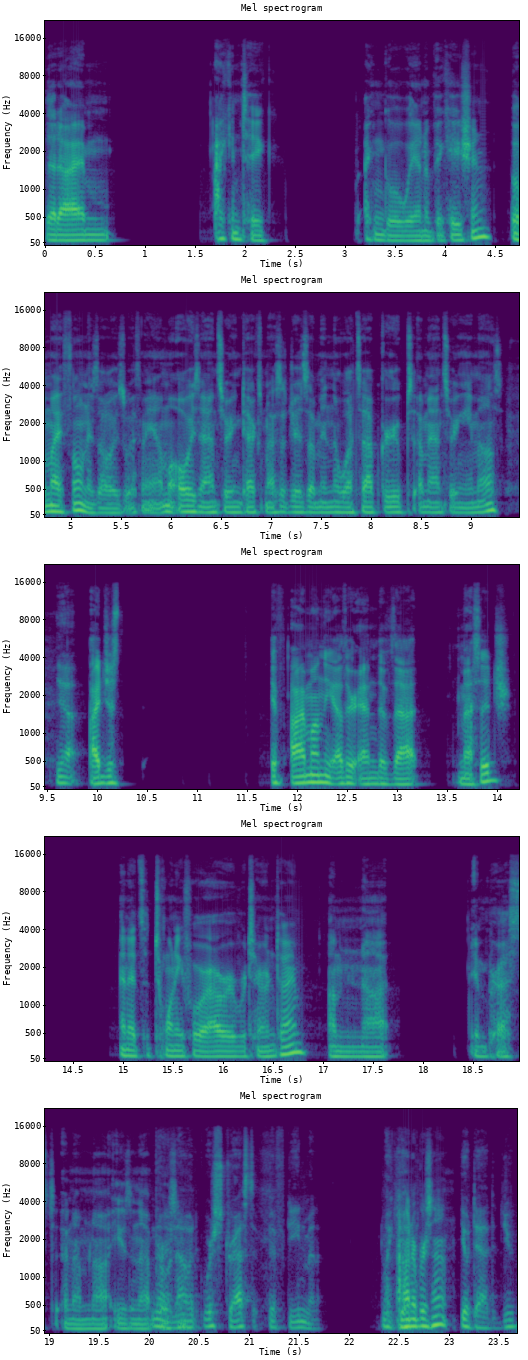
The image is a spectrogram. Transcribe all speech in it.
that I'm I can take I can go away on a vacation, but my phone is always with me. I'm always answering text messages, I'm in the WhatsApp groups, I'm answering emails. Yeah. I just if I'm on the other end of that message and it's a 24-hour return time, I'm not impressed and I'm not using that No, person. now we're stressed at 15 minutes. I'm like, yo, 100%. yo, dad, did you?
